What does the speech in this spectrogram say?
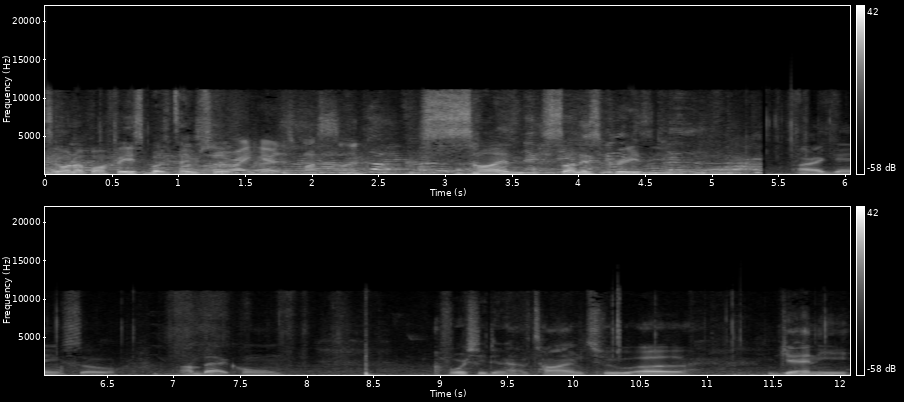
It's going up on Facebook type shit. Right here, this is my son. Son? Son is crazy. Alright, gang, so I'm back home. Unfortunately, didn't have time to uh, get any,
